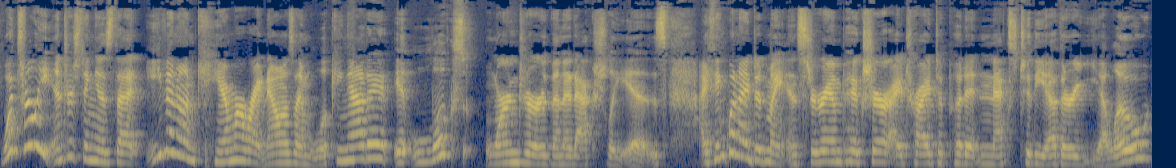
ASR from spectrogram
What's really interesting is that even on camera right now as I'm looking at it, it looks oranger than it actually is. I think when I did my Instagram picture, I tried to put it next to the other yellow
